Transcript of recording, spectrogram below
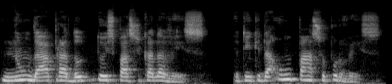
não dá para dois passos de cada vez. Eu tenho que dar um passo por vez.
